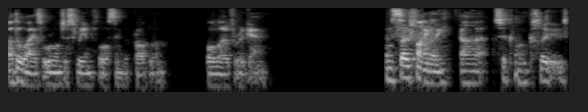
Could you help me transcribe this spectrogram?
Otherwise, we're all just reinforcing the problem all over again. And so finally, uh, to conclude,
